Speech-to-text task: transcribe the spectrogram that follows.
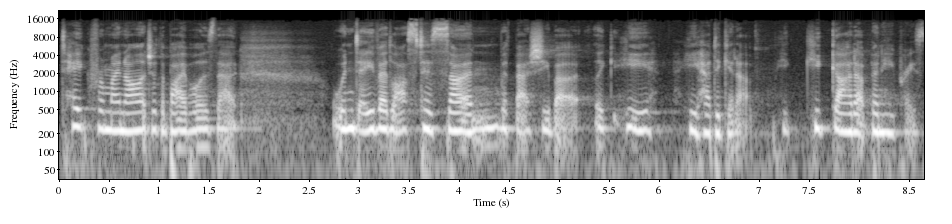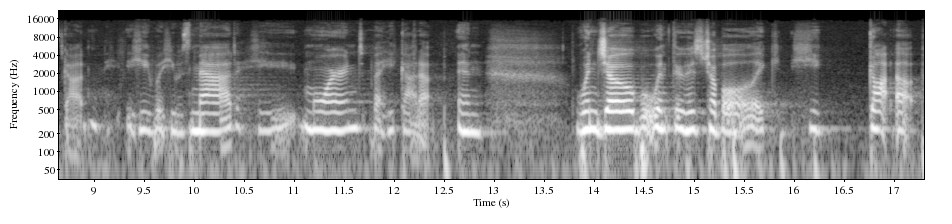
take from my knowledge of the Bible is that when David lost his son with Bathsheba, like he he had to get up. He he got up and he praised God. He he was mad. He mourned, but he got up. And when Job went through his trouble, like he got up.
